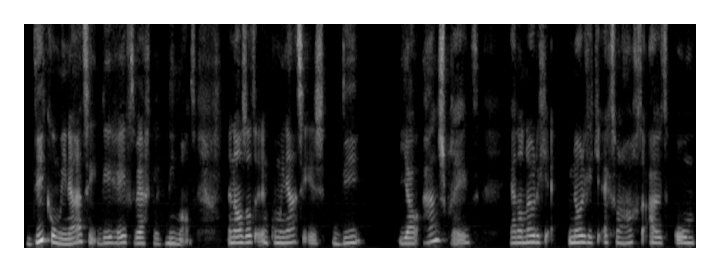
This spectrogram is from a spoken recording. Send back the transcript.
Die combinatie, die heeft werkelijk niemand. En als dat een combinatie is die jou aanspreekt, ja, dan nodig, je, nodig ik je echt van harte uit om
